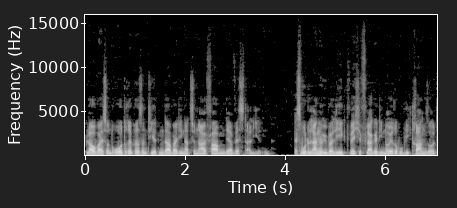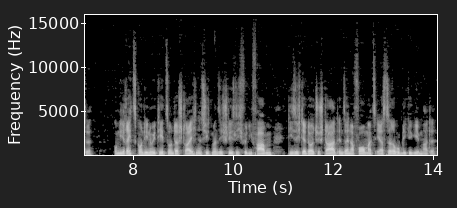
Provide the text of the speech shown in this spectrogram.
Blau, Weiß und Rot repräsentierten dabei die Nationalfarben der Westalliierten. Es wurde lange überlegt, welche Flagge die neue Republik tragen sollte. Um die Rechtskontinuität zu unterstreichen, entschied man sich schließlich für die Farben, die sich der deutsche Staat in seiner Form als erste Republik gegeben hatte:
